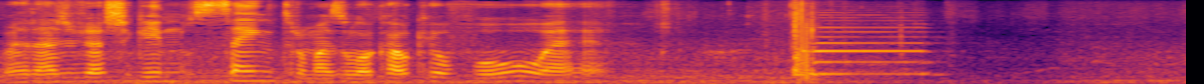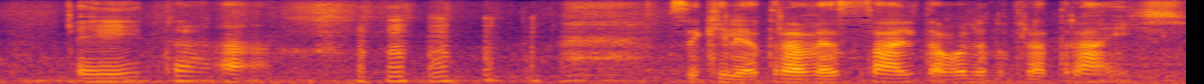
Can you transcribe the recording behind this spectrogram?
Na verdade, eu já cheguei no centro, mas o local que eu vou é. Eita! Sei que ele ia atravessar, ele tava olhando para trás.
